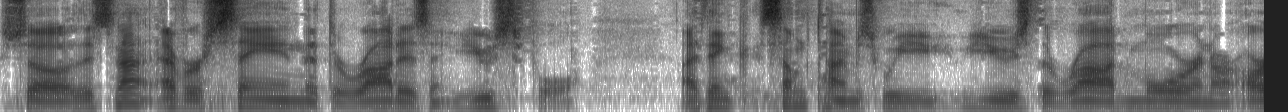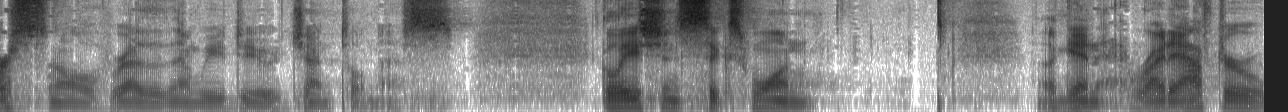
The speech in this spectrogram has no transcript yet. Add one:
So it's not ever saying that the rod isn't useful. I think sometimes we use the rod more in our arsenal rather than we do gentleness. Galatians 6 1. Again, right after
